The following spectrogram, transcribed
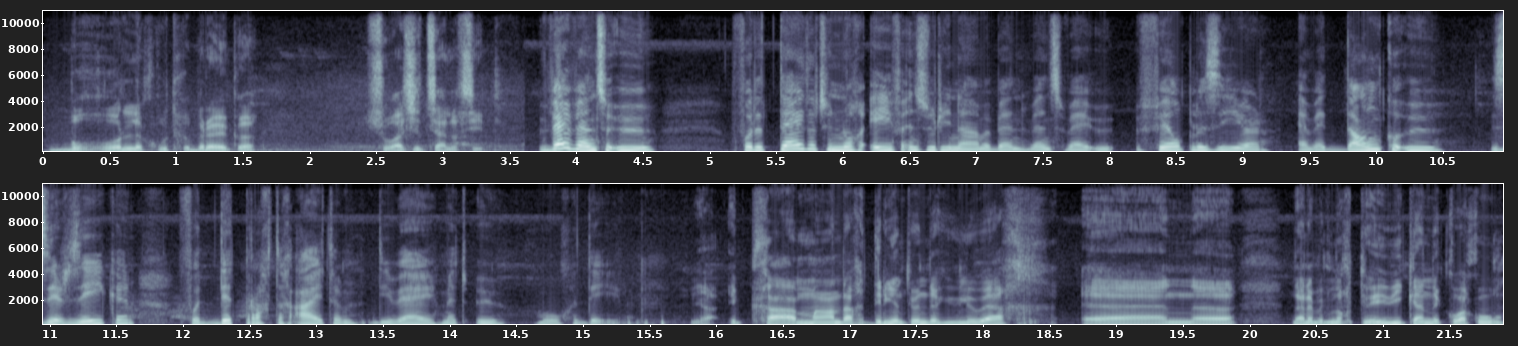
behoorlijk goed gebruiken, zoals je het zelf ziet. Wij wensen u, voor de tijd dat u nog even in Suriname bent, wensen wij u veel plezier. En wij danken u zeer zeker voor dit prachtig item die wij met u mogen delen. Ja, ik ga maandag 23 juli weg. En uh, dan heb ik nog twee weekenden kwaku.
